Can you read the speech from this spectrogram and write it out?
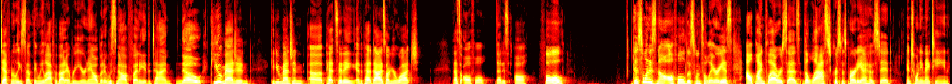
Definitely something we laugh about every year now, but it was not funny at the time. No. Can you imagine? Can you imagine uh, pet sitting and the pet dies on your watch? That's awful. That is awful. This one is not awful. This one's hilarious. Alpine Flower says the last Christmas party I hosted in 2019.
